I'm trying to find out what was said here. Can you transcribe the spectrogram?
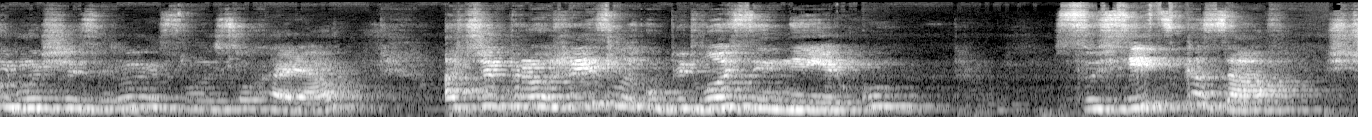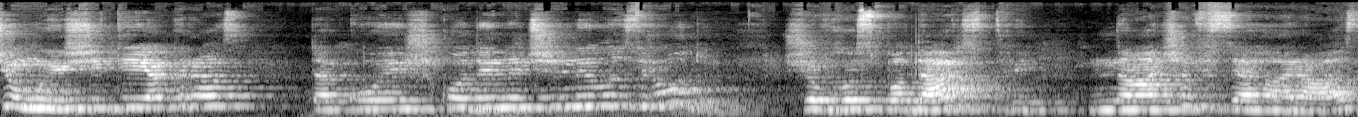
ті миші згризли сухаря, а чи прогризли у підлозі нирку? Сусід сказав, що миші ті якраз такої шкоди не чинили зроду, що в господарстві наче все гаразд,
